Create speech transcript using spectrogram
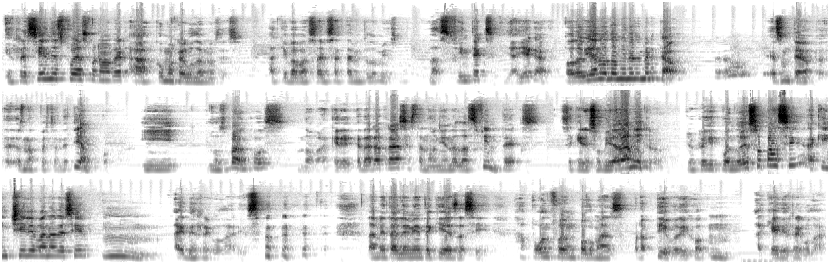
y recién después fueron a ver, ah, ¿cómo regulamos eso? Aquí va a pasar exactamente lo mismo. Las fintechs ya llegaron. Todavía no dominan el mercado, pero es, un es una cuestión de tiempo. Y los bancos no van a querer quedar atrás, están uniendo las fintechs, se quieren subir a la micro. Yo creo que cuando eso pase, aquí en Chile van a decir, mmm, hay desregularios. Lamentablemente aquí es así. Japón fue un poco más proactivo, dijo, mmm, aquí hay desregular.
